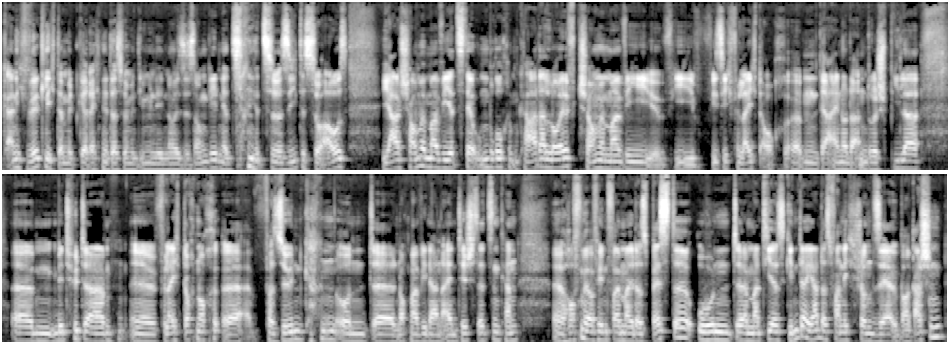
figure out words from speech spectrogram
gar nicht wirklich damit gerechnet, dass wir mit ihm in die neue Saison gehen. Jetzt, jetzt sieht es so aus. Ja, schauen wir mal, wie jetzt der Umbruch im Kader läuft. Schauen wir mal, wie, wie, wie sich vielleicht auch ähm, der ein oder andere Spieler ähm, mit Hütter äh, vielleicht doch noch äh, versöhnen kann und äh, nochmal wieder an einen Tisch setzen kann. Äh, hoffen wir auf jeden Fall mal das Beste. Und äh, Matthias Ginter, ja, das fand ich schon sehr überraschend.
